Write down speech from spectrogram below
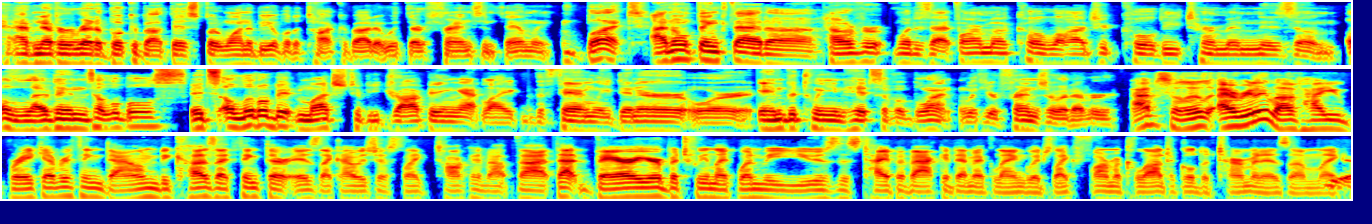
have never read a book about this, but want to be able to talk about it with their friends and family. But I don't think that, uh, however, what is that? Pharmacological determinism, 11 syllables. It's a little bit much to be dropping at like the family dinner or in between hits of a blunt with your friends or whatever. Absolutely. I really love how you break everything down because I think there is like I was just like talking about that that barrier between like when we use this type of academic language like pharmacological determinism like yeah.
